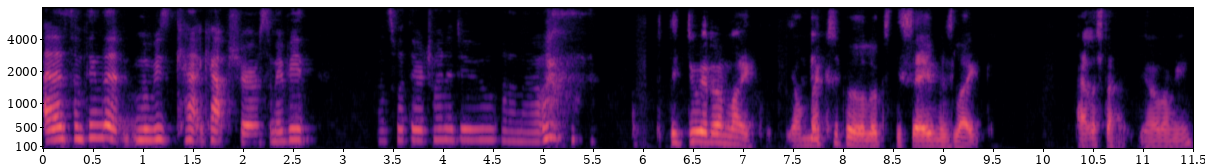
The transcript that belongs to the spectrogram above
and it's something that movies can't capture. So maybe that's what they're trying to do. I don't know. They do it on like, you know, Mexico looks the same as like Palestine. You know what I mean?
